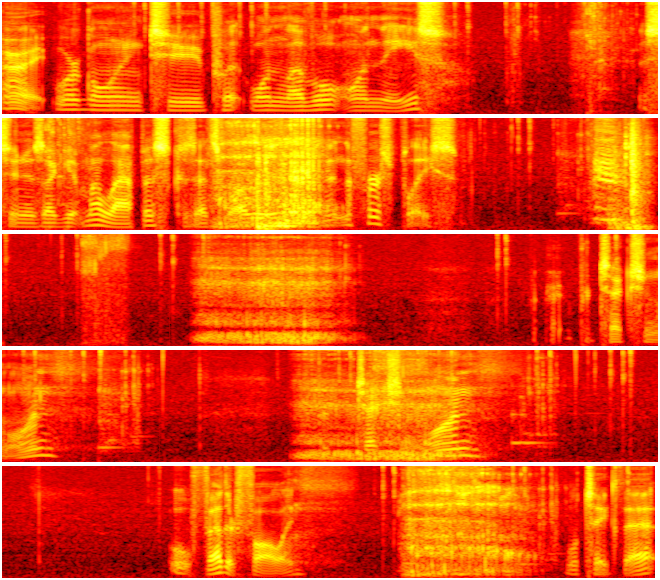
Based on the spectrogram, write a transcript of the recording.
Alright, we're going to put one level on these as soon as I get my lapis, because that's why we were getting it in the first place. Alright, protection 1. Protection 1. Oh, feather falling. We'll take that.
